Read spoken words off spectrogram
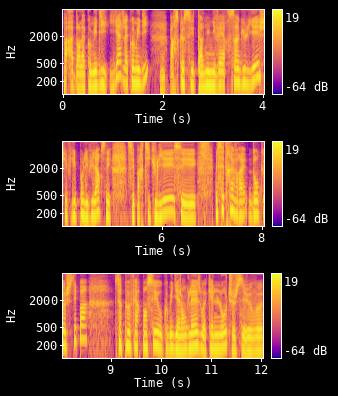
Pas dans la comédie. Il y a de la comédie, parce que c'est un univers singulier. Chez Philippe Paul Villard, c'est, c'est particulier, c'est, mais c'est très vrai. Donc, euh, je sais pas, ça peut faire penser aux comédies à l'anglaise ou à Ken Loach, je sais, euh,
